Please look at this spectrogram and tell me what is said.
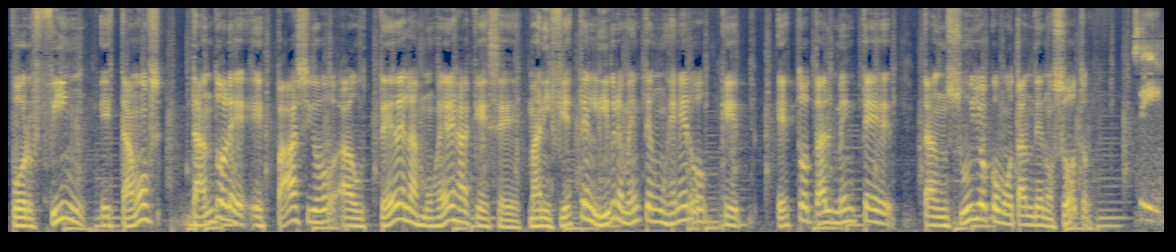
por fin estamos dándole espacio a ustedes las mujeres a que se manifiesten libremente en un género que es totalmente tan suyo como tan de nosotros. Sí,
